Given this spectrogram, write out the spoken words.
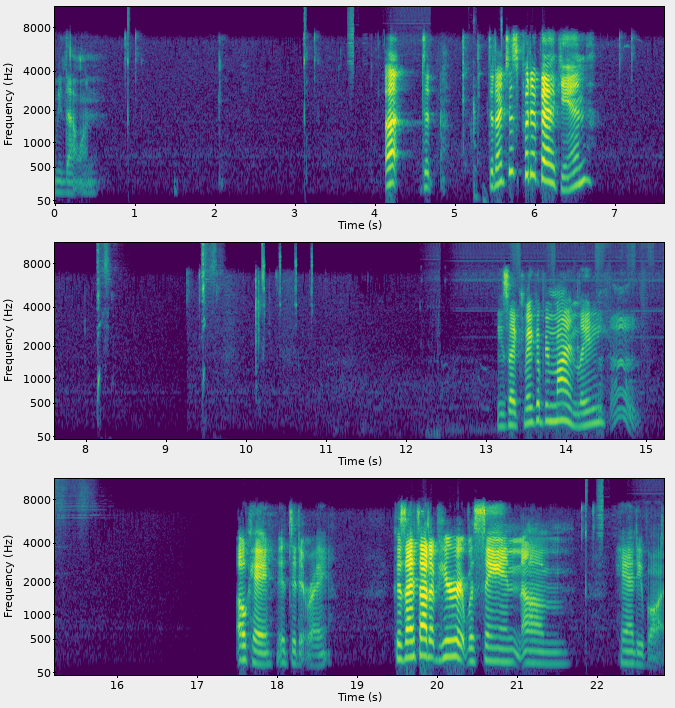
Give me that one. Uh, did did I just put it back in? He's like, make up your mind, lady. Okay, it did it right. Because I thought up here it was saying, um, handybot.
